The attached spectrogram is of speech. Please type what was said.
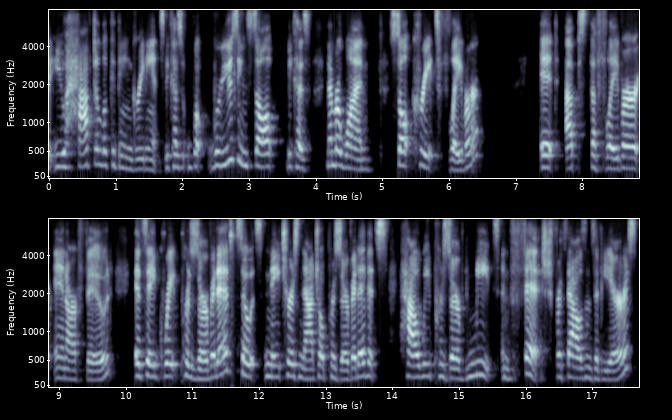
But you have to look at the ingredients because what we're using salt because number one, salt creates flavor. It ups the flavor in our food. It's a great preservative. So it's nature's natural preservative. It's how we preserved meats and fish for thousands of years,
